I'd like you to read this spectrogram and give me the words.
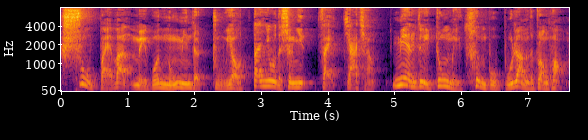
数百万美国农民的主要担忧的声音在加强。面对中美寸步不让的状况，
